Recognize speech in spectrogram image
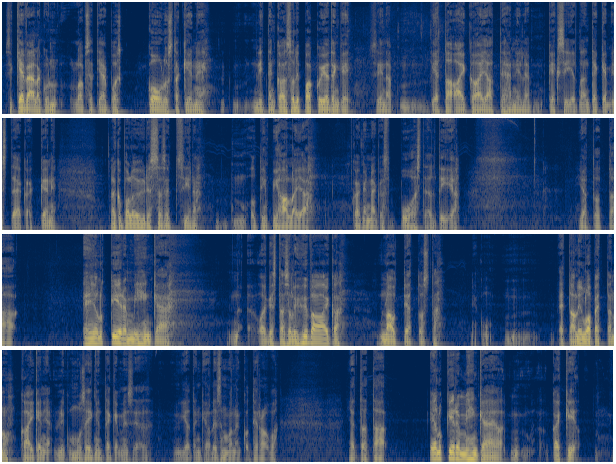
se keväällä, kun lapset jäi pois koulustakin, niin niiden kanssa oli pakko jotenkin siinä viettää aikaa ja tehdä niille, keksiä jotain tekemistä ja kaikkea, niin aika paljon yhdessä sitten siinä oltiin pihalla ja kaiken näköistä puuhasteltiin ja, ja tota, ei ollut kiire mihinkään oikeastaan se oli hyvä aika nauttia tuosta, niin että oli lopettanut kaiken ja niin kuin musiikin tekemisen ja jotenkin oli semmoinen kotirauva. Ja tota, ei ollut kiire mihinkään ja kaikki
